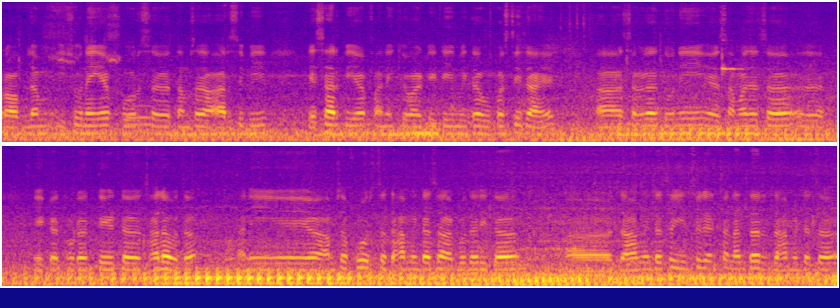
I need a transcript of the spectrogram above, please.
प्रॉब्लेम इश्यू नाही आहे. फोर्स आमचा R C B S R P F आणि क्यू आर टी टीम इथं उपस्थित आहे. सगळं दोन्ही समाजाचं एक थोडं तेट झालं होतं. आणि आमचा फोर्स दहा मिनटाचा अगोदर इथं दहा मिनटाचं इन्सिडेंटच्या नंतर दहा मिनटाचं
